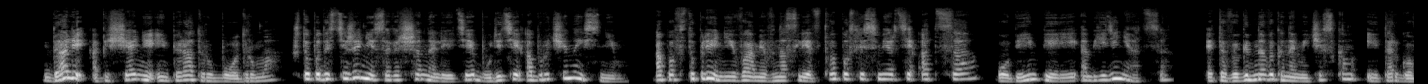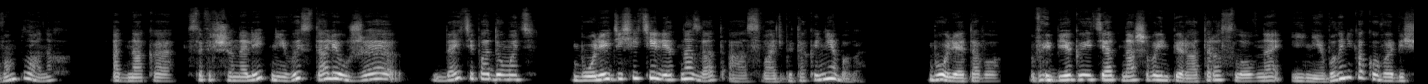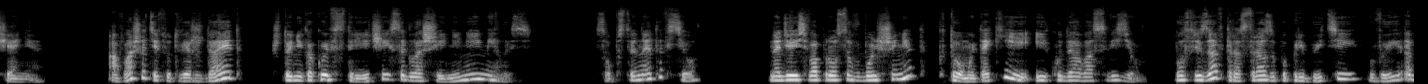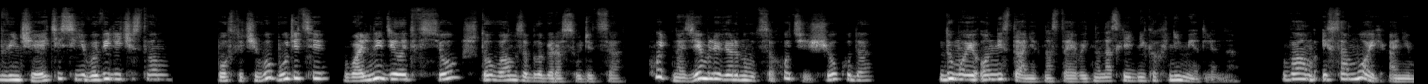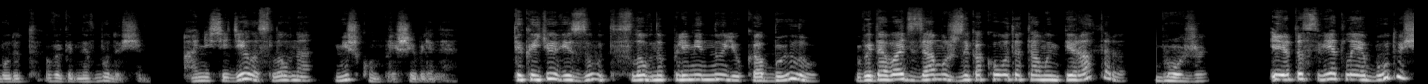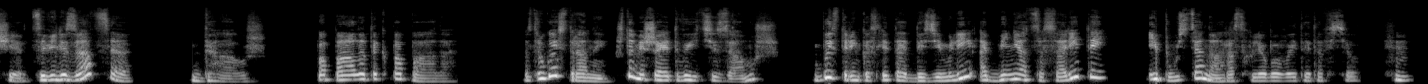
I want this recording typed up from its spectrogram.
дали обещание императору Бодрума, что по достижении совершеннолетия будете обручены с ним, а по вступлении вами в наследство после смерти отца обе империи объединятся. Это выгодно в экономическом и торговом планах. Однако совершеннолетней вы стали уже, дайте подумать, более десяти лет назад, а свадьбы так и не было. Более того, вы бегаете от нашего императора, словно и не было никакого обещания. А ваш отец утверждает, что никакой встречи и соглашений не имелось. Собственно, это все. Надеюсь, вопросов больше нет, кто мы такие и куда вас везем. Послезавтра, сразу по прибытии, вы обвенчаетесь его величеством, после чего будете вольны делать все, что вам заблагорассудится. Хоть на землю вернуться, хоть еще куда. Думаю, он не станет настаивать на наследниках немедленно. Вам и самой они будут выгодны в будущем. Аня сидела, словно мешком пришибленная. Так ее везут, словно племенную кобылу, выдавать замуж за какого-то там императора? Боже! И это светлое будущее? Цивилизация? Да уж, попала так попала. С другой стороны, что мешает выйти замуж? быстренько слетать до земли, обменяться с Аритой, и пусть она расхлебывает это все. Хм.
